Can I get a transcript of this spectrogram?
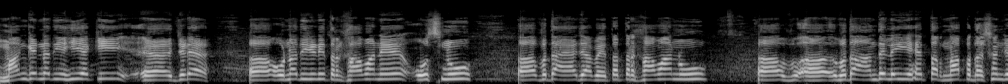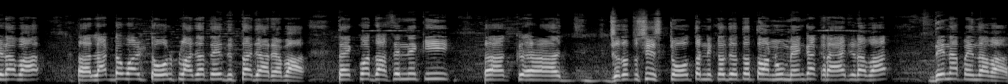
ਮੰਗ ਇਹਨਾਂ ਦੀ ਇਹੀ ਹੈ ਕਿ ਜਿਹੜਾ ਉਹਨਾਂ ਦੀ ਜਿਹੜੀ ਤਨਖਾਹਾਂ ਨੇ ਉਸ ਨੂੰ ਵਧਾਇਆ ਜਾਵੇ। ਤਾਂ ਤਨਖਾਹਾਂ ਨੂੰ ਵਧਾਉਣ ਦੇ ਲਈ ਇਹ ਧਰਨਾ ਪ੍ਰਦਰਸ਼ਨ ਜਿਹੜਾ ਵਾ ਲਾਡੋਵਾਲ ਟੋਲ ਪਲਾਜ਼ਾ ਤੇ ਦਿੱਤਾ ਜਾ ਰਿਹਾ ਵਾ। ਤਾਂ ਇੱਕ ਵਾਰ ਦੱਸ ਦਿੰਨੇ ਕਿ ਜਦੋਂ ਤੁਸੀਂ ਇਸ ਟੋਲ ਤੋਂ ਨਿਕਲਦੇ ਹੋ ਤਾਂ ਤੁਹਾਨੂੰ ਮਹਿੰਗਾ ਕਿਰਾਇਆ ਜਿਹੜਾ ਵਾ ਦੇਣਾ ਪੈਂਦਾ ਵਾ।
